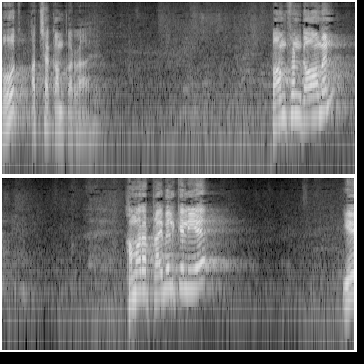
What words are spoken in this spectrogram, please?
बहुत अच्छा काम कर रहा है पामफ्रंट गवर्नमेंट हमारा ट्राइबल के लिए ये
